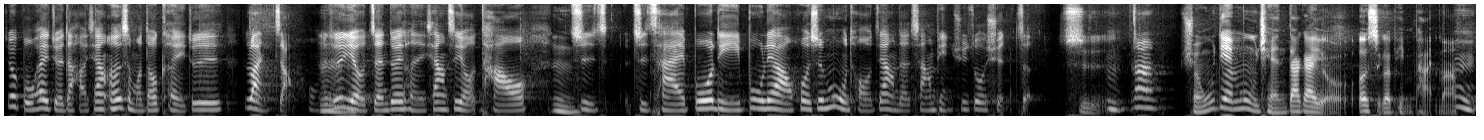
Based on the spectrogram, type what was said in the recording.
就不会觉得好像呃什么都可以，就是乱找。我们就是有针对很像是有陶、纸。嗯纸材、玻璃、布料或者是木头这样的商品去做选择。是，嗯，那选物店目前大概有二十个品牌嘛？嗯，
